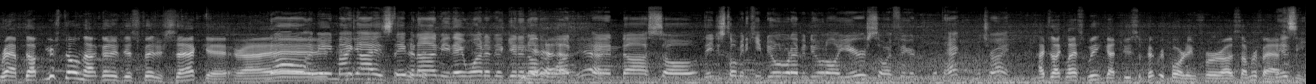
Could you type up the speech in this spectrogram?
wrapped up, you're still not going to just finish second, right? No, I mean my guys, they've been on me. They wanted to get another Yeah, one, yeah. and uh, so they just told me to keep doing what I've been doing all year. So I figured, what the heck, we'll try. How'd you like last week? Got to do some pit reporting for uh, Summerfest. Busy,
